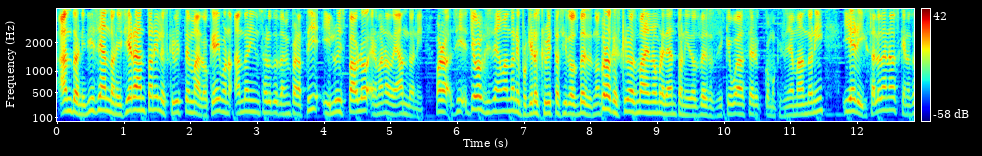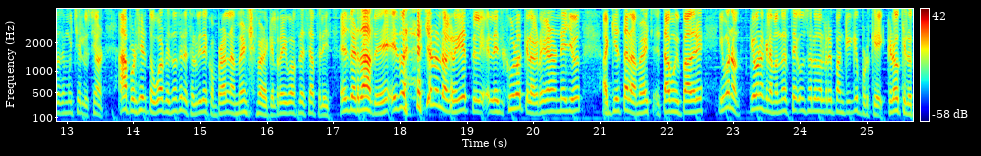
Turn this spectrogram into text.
Anthony, dice Anthony. Si era Anthony, lo escribiste mal, ¿ok? Bueno, Anthony, un saludo también para ti. Y Luis Pablo, hermano de Anthony. Bueno, sí, yo creo que se llama Anthony porque lo escribiste así dos veces. No creo que escribas mal el nombre de Anthony dos veces. Así que voy a hacer como que se llama Anthony. Y Eric, salúdanos que nos hace mucha ilusión. Ah, por cierto, Waffles, no se les olvide comprar la merch para que el Rey Waffles sea feliz. Es verdad, ¿eh? Eso yo no lo agregué. Les juro que lo agregaron ellos. Aquí está la merch. Está muy padre. Y bueno, qué bueno que le mandaste un saludo al Rey Panqueque porque creo que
